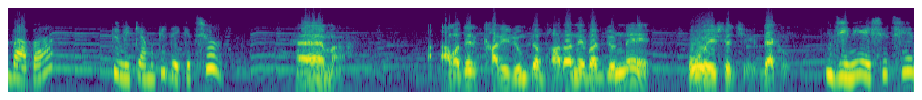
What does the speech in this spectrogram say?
বাবা তুমি কি আমাকে ডেকেছো হ্যাঁ মা। আমাদের খালি রুমটা ভাড়া নেবার জন্য ও এসেছে দেখো। যিনি এসেছেন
